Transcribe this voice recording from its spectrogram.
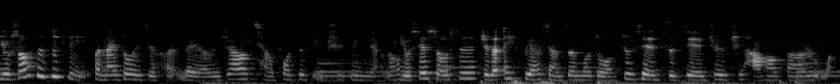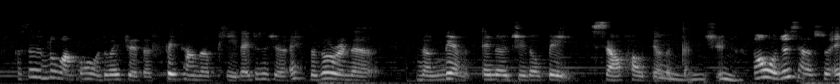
有时候是自己本来都已经很累了，你就要强迫自己去酝酿。然后有些时候是觉得，哎，不要想这么多，就先直接就去好好把它录完。可是录完过后，我都会觉得非常的疲累，就是觉得，哎，整个人的。能量 energy 都被消耗掉的感觉，嗯嗯、然后我就想说，哎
